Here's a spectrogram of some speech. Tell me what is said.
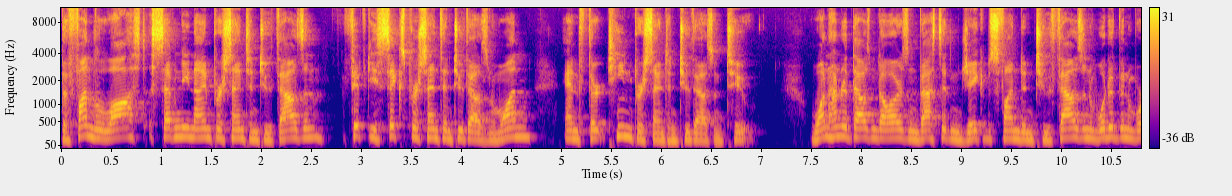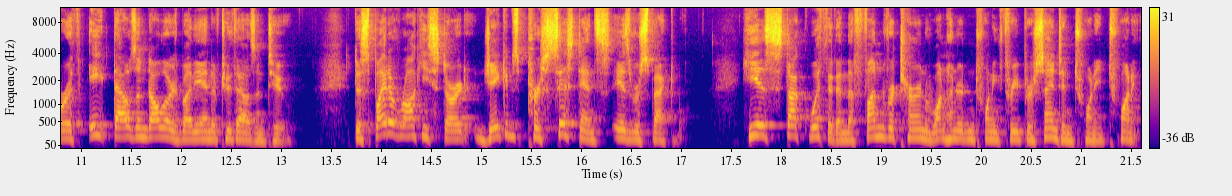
The fund lost 79% in 2000, 56% in 2001, and 13% in 2002. $100,000 invested in Jacob's fund in 2000 would have been worth $8,000 by the end of 2002. Despite a rocky start, Jacob's persistence is respectable. He has stuck with it and the fund returned 123% in 2020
